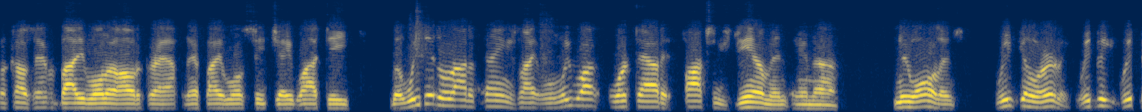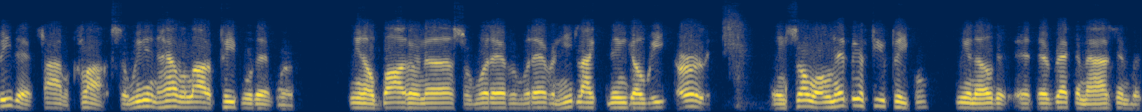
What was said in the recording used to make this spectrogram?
because everybody wanted an autograph and everybody wants to see JYD. But we did a lot of things like when we worked out at Foxy's gym in, in uh, New Orleans, we'd go early. We'd be we'd be there at five o'clock. So we didn't have a lot of people that were, you know, bothering us or whatever, whatever. And he'd like to then go eat early and so on. There'd be a few people, you know, that that recognized him. But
